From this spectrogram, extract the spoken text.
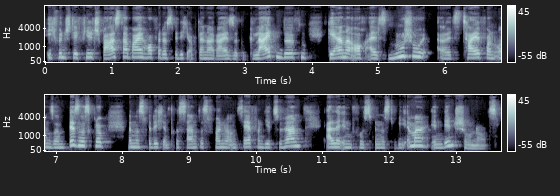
Ich wünsche dir viel Spaß dabei. Hoffe, dass wir dich auf deiner Reise begleiten dürfen. Gerne auch als Nushu, als Teil von unserem Business Club, wenn es für dich interessant ist, freuen wir uns sehr von dir zu hören. Alle Infos findest du wie immer in den Show Notes.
